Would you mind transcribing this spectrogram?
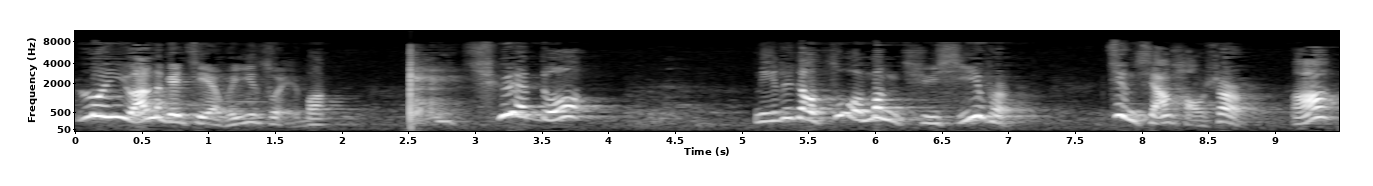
抡圆了给姐夫一嘴巴。你缺德！你这叫做梦娶媳妇儿，净想好事儿啊！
